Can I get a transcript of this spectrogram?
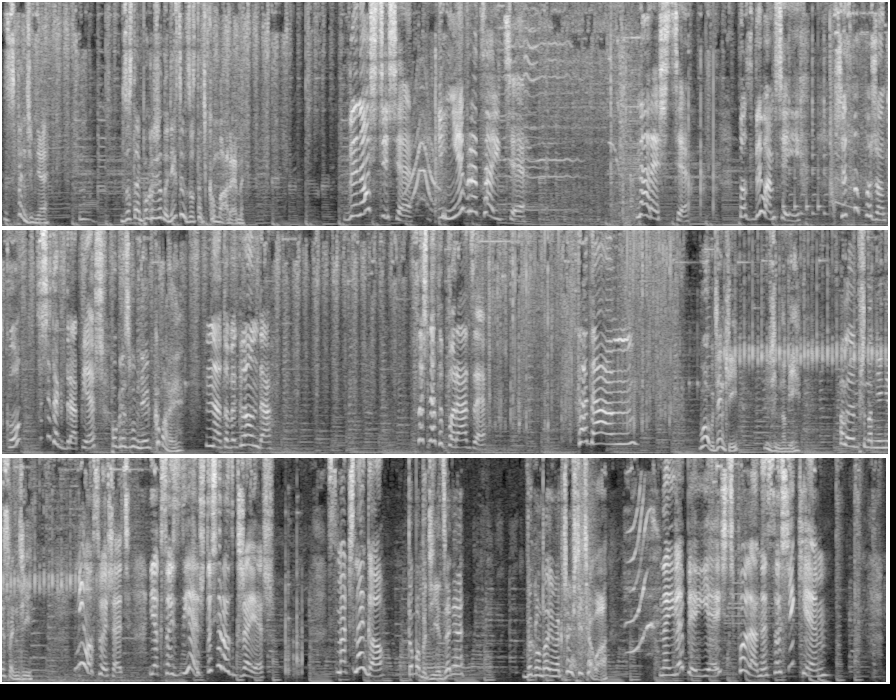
Spędzi mnie. Zostałem pogryziony, nie chcę zostać komarem. Wynoście się i nie wracajcie. Nareszcie. Pozbyłam się ich. Wszystko w porządku? Co się tak drapiesz? Pogryzły mnie komary. Na to wygląda. Coś na to poradzę. Tadam! Wow, dzięki. Zimno mi. Ale przynajmniej nie swędzi. Miło słyszeć. Jak coś zjesz, to się rozgrzejesz. Smacznego! To ma być jedzenie? Wyglądają jak części ciała. Najlepiej jeść polane sosikiem.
